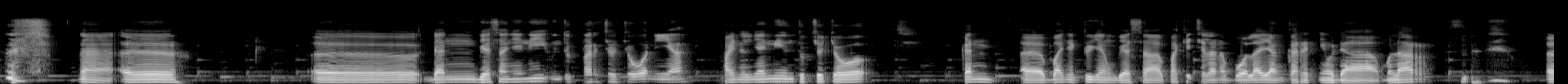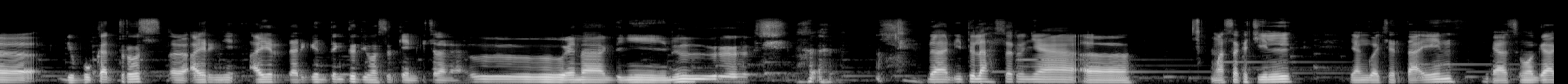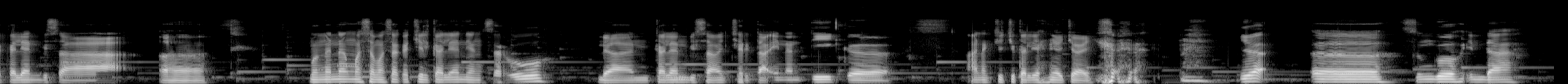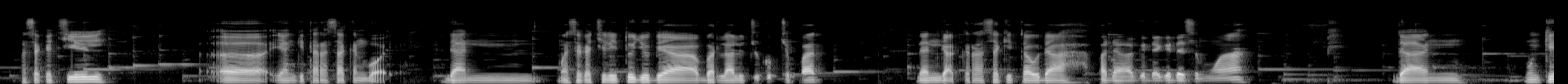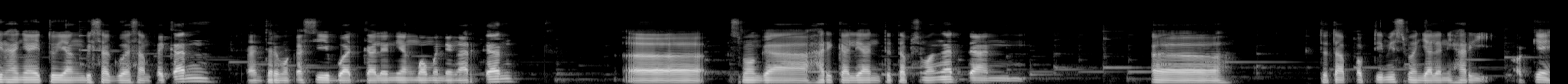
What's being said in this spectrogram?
nah, eh eh dan biasanya ini untuk para cowok nih ya. Finalnya ini untuk cowok kan uh, banyak tuh yang biasa pakai celana bola yang karetnya udah melar. uh, dibuka terus uh, airnya air dari genteng tuh dimasukin ke celana. Uh, enak dingin. Uh. Dan itulah serunya uh, masa kecil yang gue ceritain. Ya semoga kalian bisa uh, mengenang masa-masa kecil kalian yang seru dan kalian bisa ceritain nanti ke anak cucu kalian ya coy. ya uh, sungguh indah masa kecil uh, yang kita rasakan boy. Dan masa kecil itu juga berlalu cukup cepat dan gak kerasa kita udah pada gede-gede semua. Dan mungkin hanya itu yang bisa gue sampaikan. Dan terima kasih buat kalian yang mau mendengarkan. Uh, semoga hari kalian tetap semangat dan uh, tetap optimis menjalani hari. Oke. Okay.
